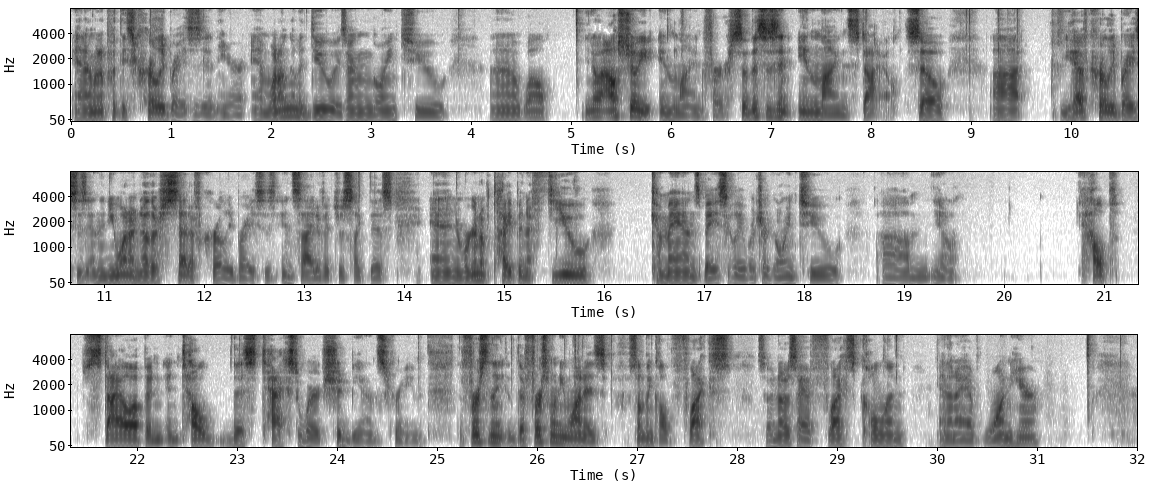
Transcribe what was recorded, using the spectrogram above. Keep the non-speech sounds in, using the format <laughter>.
and I'm going to put these curly braces in here. And what I'm going to do is I'm going to, uh, well, you know, I'll show you inline first. So this is an inline style. So uh, you have curly braces, and then you want another set of curly braces inside of it, just like this. And we're going to type in a few commands, basically, which are going to, um, you know, help style up and, and, tell this text where it should be on screen. The first thing, the first one you want is something called flex. So notice I have flex colon and then I have 1 here.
